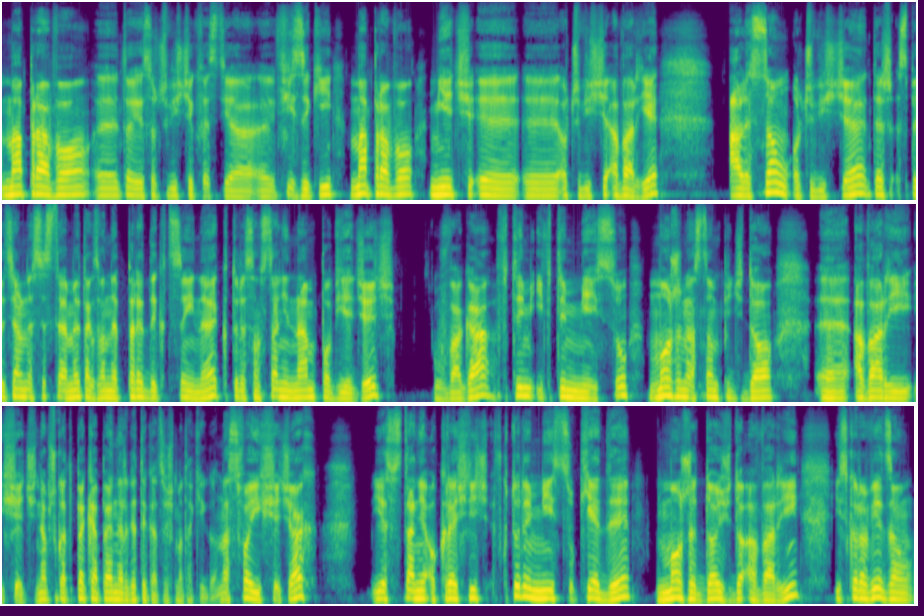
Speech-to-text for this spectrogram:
ma prawo, to jest oczywiście kwestia fizyki, ma prawo mieć oczywiście awarię ale są oczywiście też specjalne systemy, tak zwane predykcyjne, które są w stanie nam powiedzieć, uwaga, w tym i w tym miejscu może nastąpić do e, awarii sieci. Na przykład PKP Energetyka coś ma takiego. Na swoich sieciach jest w stanie określić, w którym miejscu, kiedy może dojść do awarii i skoro wiedzą,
